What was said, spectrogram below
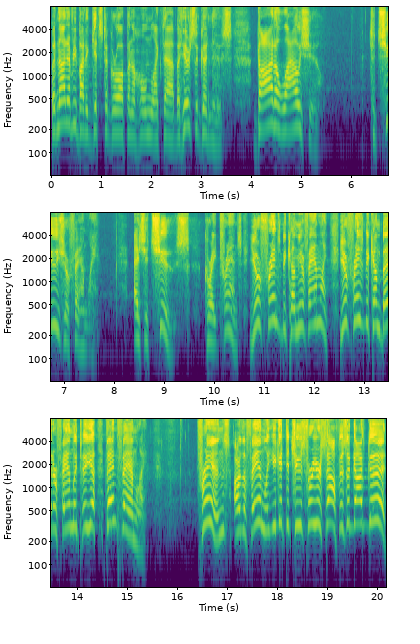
But not everybody gets to grow up in a home like that. But here's the good news God allows you to choose your family as you choose great friends. Your friends become your family. Your friends become better family to you than family. Friends are the family you get to choose for yourself. Isn't God good?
